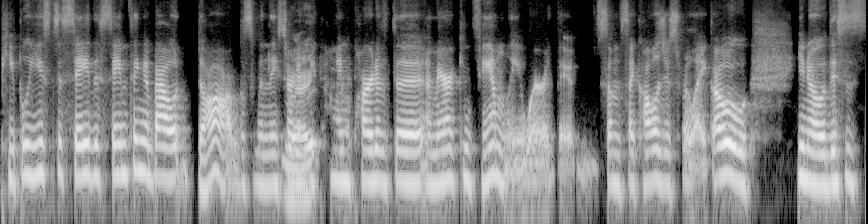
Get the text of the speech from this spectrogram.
people used to say the same thing about dogs when they started right. becoming part of the American family, where they, some psychologists were like, oh, you know, this is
